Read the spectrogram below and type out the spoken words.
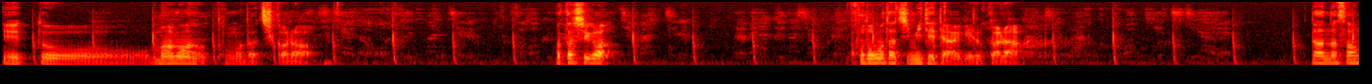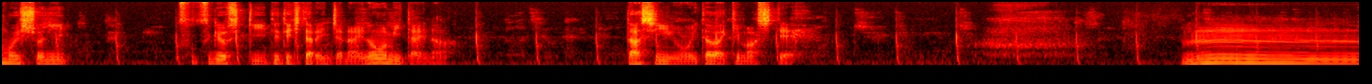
えっ、とママの友達から私が子供たち見ててあげるから旦那さんも一緒に卒業式出てきたらいいんじゃないの？みたいな打診をいただきまして。うーん。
